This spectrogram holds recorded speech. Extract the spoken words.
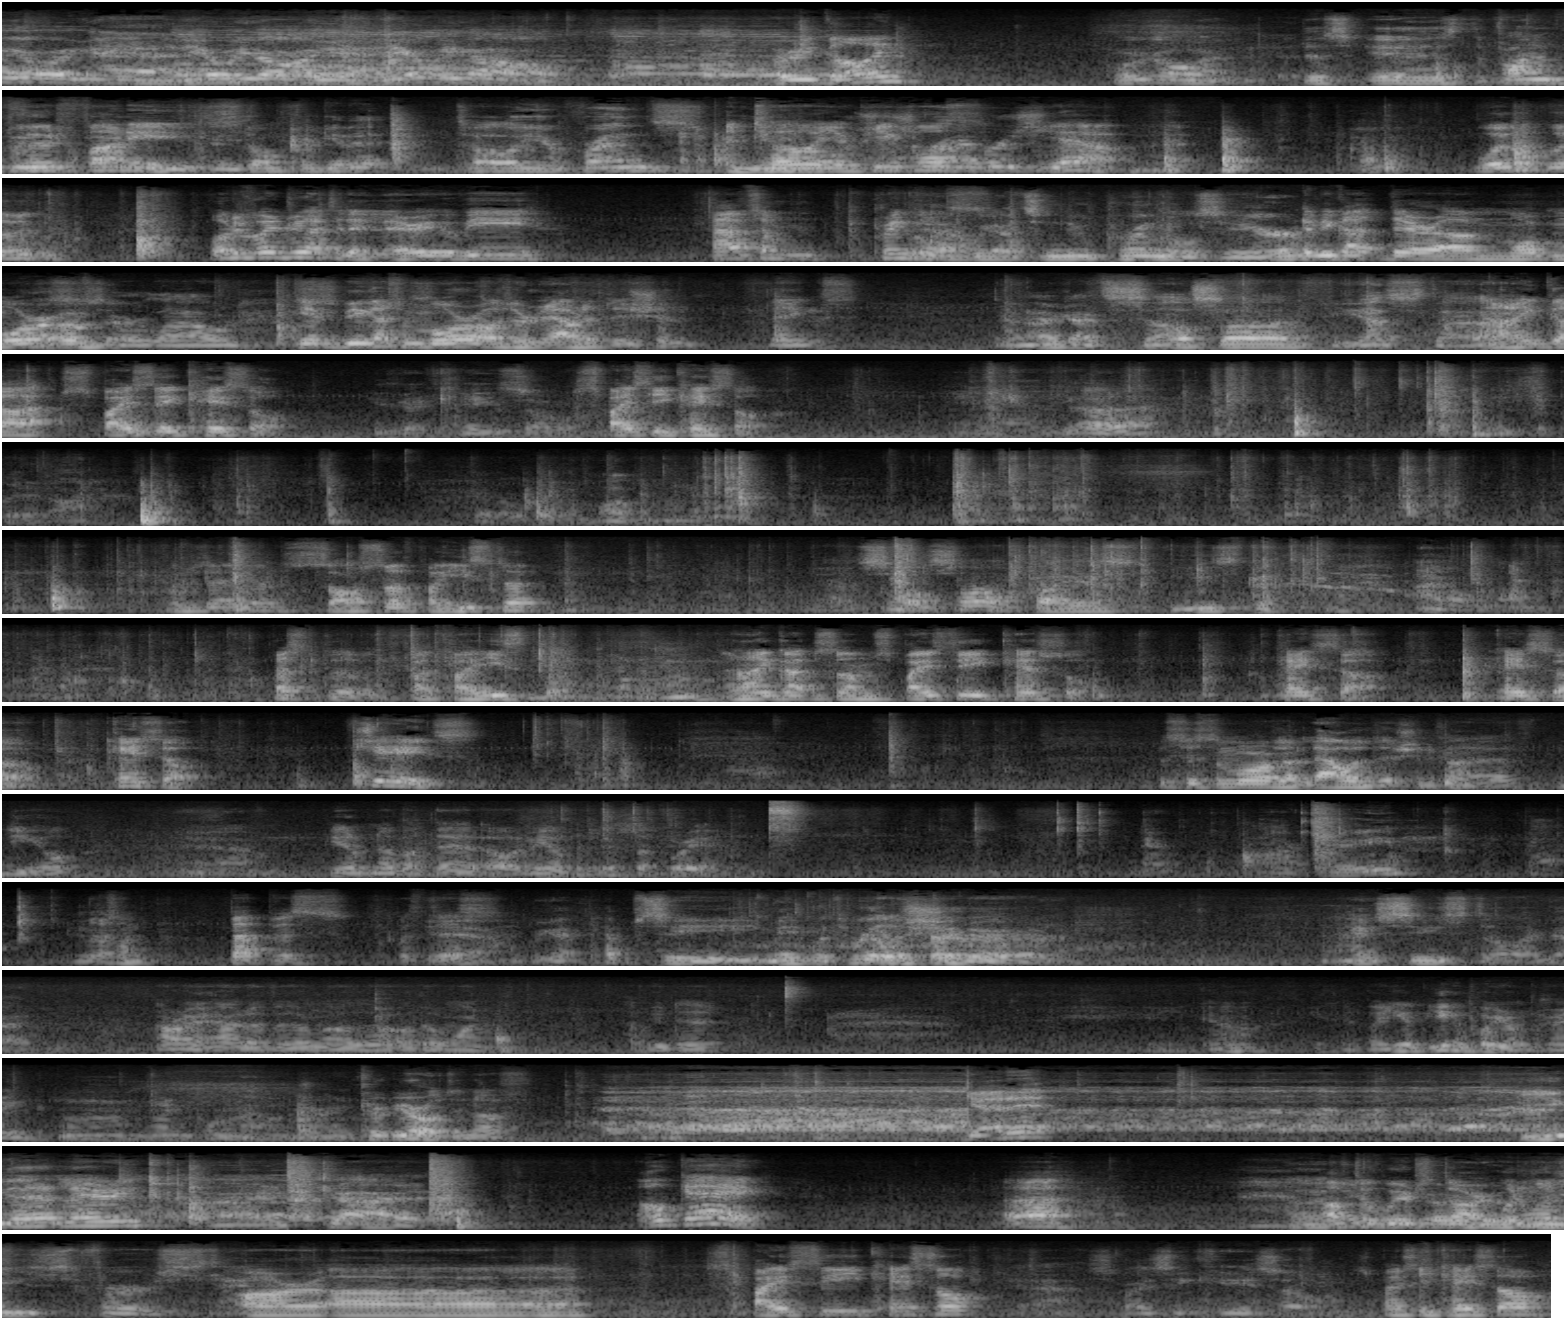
we go again. Here we go again. Here we go. Are we going? We're going. This is the Fun Food, Food Funnies. And don't forget it. Tell all your friends. And tell need your people. Yeah. What, what, what did we do got today, Larry? We have some Pringles. Yeah, we got some new Pringles here. and we got their um, more more This is of their loud. yeah we got some more of their loud edition things. And I got salsa fiesta. And I got spicy queso, You got queso. spicy queso. And uh, Gotta need to put it on. gotta open them up. What is that again? Salsa fiesta. Yeah, salsa fiesta. I don't know. That's the fiesta. And I got some spicy queso. Queso. Queso. Queso. Cheese. This is more of the loud edition kind of deal. Yeah. You don't know about that? Oh, let me open this up for you. Okay. We got some peppers with this. Yeah, we got Pepsi made with Real real, sugar. sugar. And I see still I got. I ran out of it on the other, one that we did. Here you go. You can, oh, you, you can pour your own drink. Mm, I can pour my own drink. You're you're old enough. Get it? Do you get it, Larry? I got it. Okay. Uh, I Off to a weird we start. do When was- first? our uh, spicy queso. Spicy queso. Spicy queso.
